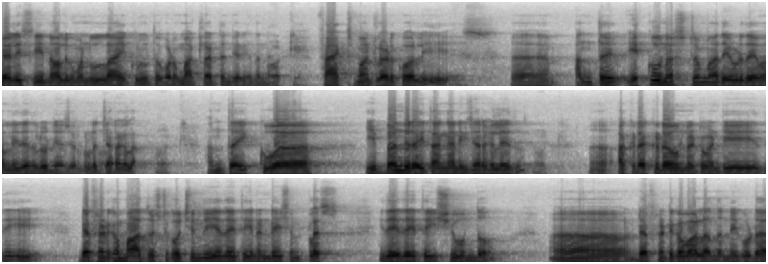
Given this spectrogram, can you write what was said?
కలిసి నాలుగు మండల నాయకులతో కూడా మాట్లాడటం జరిగిందండి. ఓకే. ఫ్యాక్ట్స్ మాట్లాడుకోవాలి. అంత ఎక్కువ నష్టం ఆ దేవుడి దైవాలని దెందులూరు నియోజకవర్గంలో జరగల. అంత ఎక్కువ ఇబ్బంది రైతాంగానికి జరగలేదు. అక్కడక్కడ ఉన్నటువంటిది డెఫినెట్గా మా దృష్టికి వచ్చింది. ఏదైతే ఇనండేషన్ ప్లస్ ఇది ఏదైతే ఇష్యూ ఉందో డెఫినెట్గా వాళ్ళందరినీ కూడా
